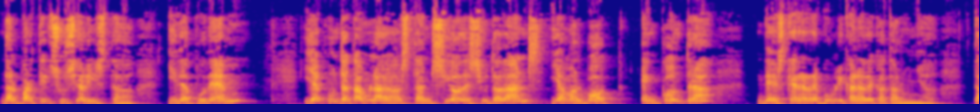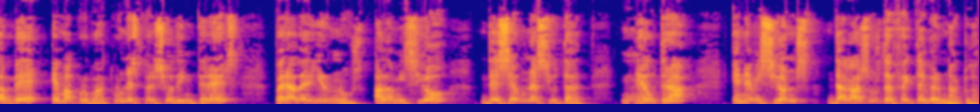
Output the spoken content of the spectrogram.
del Partit Socialista i de Podem i ha comptat amb l'extensió de Ciutadans i amb el vot en contra d'Esquerra Republicana de Catalunya. També hem aprovat una expressió d'interès per adherir-nos a la missió de ser una ciutat neutra en emissions de gasos d'efecte hivernacle.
